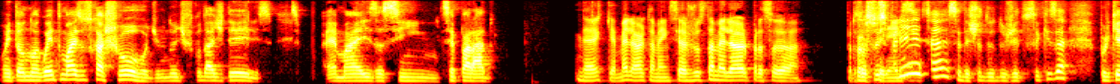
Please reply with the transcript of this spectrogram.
Ou então não aguento mais os cachorros, diminui a dificuldade deles. É mais assim, separado. É, que é melhor também, se ajusta melhor para sua para sua experiência, experiência é, você deixa do, do, jeito que você quiser. Porque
